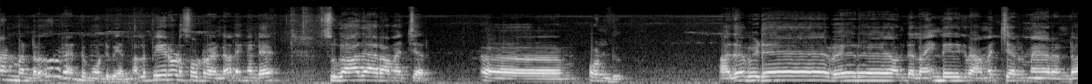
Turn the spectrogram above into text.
ரன் பண்றது ஒரு ரெண்டு மூணு பேர். நல்ல பேரோட சொல்றேன் என்றால் எங்கள்ட சுகாதார அமைச்சர் உண்டு அதை விட வேற அந்த லைன்ல இருக்கிற அமைச்சர் மேரண்டா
